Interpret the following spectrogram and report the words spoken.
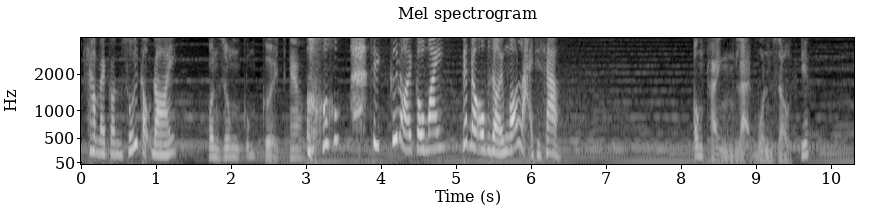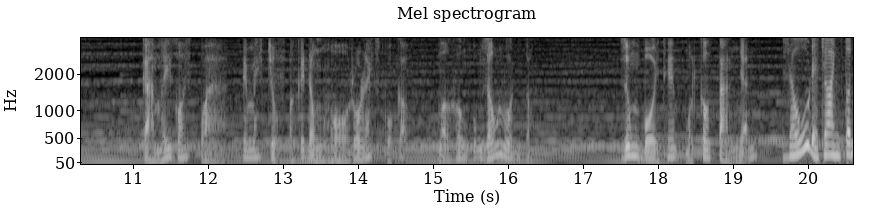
Sao mày còn xúi cậu đòi? Con Dung cũng cười theo. Ồ, Thì cứ đòi cầu may Biết đâu ông giờ em ngó lại thì sao Ông Thành lại buồn giàu tiếp. Cả mấy gói quà, cái máy chụp và cái đồng hồ Rolex của cậu, mợ Hương cũng giấu luôn rồi. Dung bồi thêm một câu tàn nhẫn. Giấu để cho anh Tuấn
